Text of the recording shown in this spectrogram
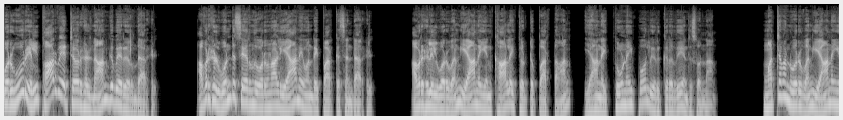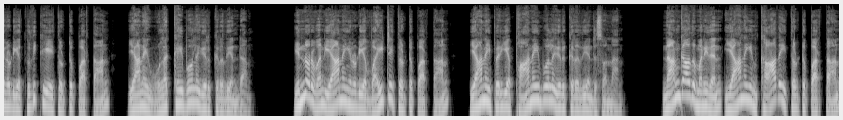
ஒரு ஊரில் பார்வையற்றவர்கள் நான்கு பேர் இருந்தார்கள். அவர்கள் ஒன்று சேர்ந்து ஒரு நாள் யானை ஒன்றை பார்க்க சென்றார்கள். அவர்களில் ஒருவன் யானையின் காலை தொட்டு பார்த்தான் யானை தூணை போல் இருக்கிறது என்று சொன்னான். மற்றவன் ஒருவன் யானையினுடைய துதிக்கையை தொட்டு பார்த்தான் யானை உலக்கை போல இருக்கிறது என்றான். இன்னொருவன் யானையினுடைய வயிற்றை தொட்டு பார்த்தான் யானை பெரிய பானை போல இருக்கிறது என்று சொன்னான். நான்காவது மனிதன் யானையின் காதை தொட்டு பார்த்தான்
